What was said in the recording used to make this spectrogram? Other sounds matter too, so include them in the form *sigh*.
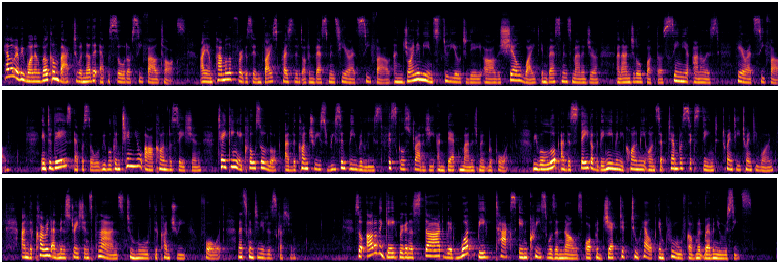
Hello, everyone, and welcome back to another episode of CFAL Talks. I am Pamela Ferguson, Vice President of Investments here at CFAL, and joining me in studio today are Lachelle White, Investments Manager and Angelo Butler, Senior Analyst here at CFAL. In today's episode, we will continue our conversation taking a closer look at the country's recently released fiscal strategy and debt management report. We will look at the state of the Bahamian economy on September 16, 2021, and the current administration's plans to move the country forward. Let's continue the discussion. So, out of the gate, we're going to start with what big tax increase was announced or projected to help improve government revenue receipts?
